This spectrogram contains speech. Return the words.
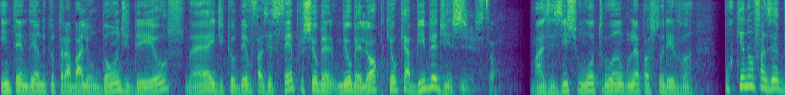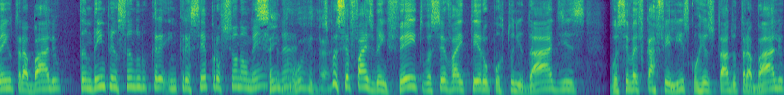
entendendo que o trabalho é um dom de Deus, né? E de que eu devo fazer sempre o, seu, o meu melhor, porque é o que a Bíblia diz. Isso. Mas existe um outro ângulo, né, pastor Ivan? Por que não fazer bem o trabalho também pensando no, em crescer profissionalmente? Sem né? dúvida. Se você faz bem feito, você vai ter oportunidades, você vai ficar feliz com o resultado do trabalho,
